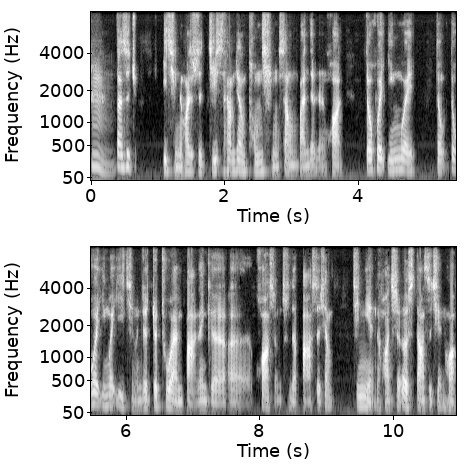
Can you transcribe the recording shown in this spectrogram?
嗯，但是疫情的话，就是即使他们这样通勤上班的人话，都会因为都都会因为疫情，就就突然把那个呃跨省市的巴士，像今年的话，就是二十大之前的话。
